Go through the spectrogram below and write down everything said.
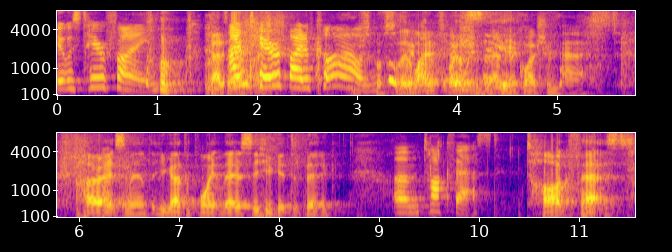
It was terrifying. Got it. I'm terrified of clowns. Well, then why did you Wait, listen to to the question. asked. All right, Samantha, you got the point there, so you get to pick. Um, talk fast. Talk fast.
